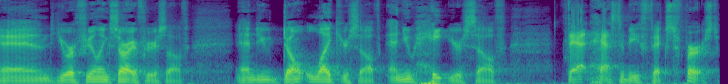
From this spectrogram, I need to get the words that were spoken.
and you're feeling sorry for yourself and you don't like yourself and you hate yourself, that has to be fixed first.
